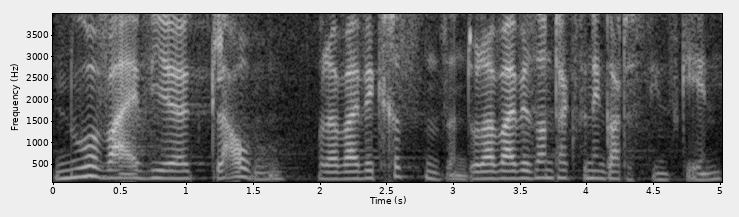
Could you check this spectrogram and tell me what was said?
nur weil wir glauben oder weil wir Christen sind oder weil wir sonntags in den Gottesdienst gehen.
